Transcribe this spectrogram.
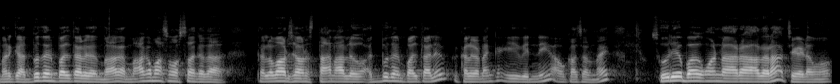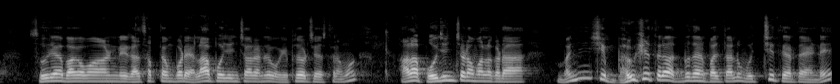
మనకి అద్భుతమైన ఫలితాలు మాఘ మాఘమాసం వస్తాం కదా. తెల్లవారుజామున స్నానాలు అద్భుతమైన ఫలితాలు కలగడానికి ఇవన్నీ అవకాశాలు ఉన్నాయి. సూర్యభగవాను ఆరాధన చేయడము సూర్య భగవాన్ని రథసప్తమి కూడా ఎలా పూజించాలనేది ఒక ఎపిసోడ్ చేస్తున్నాము. అలా పూజించడం వల్ల కూడా మంచి భవిష్యత్తులో అద్భుతమైన ఫలితాలు వచ్చి తీరుతాయండి.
